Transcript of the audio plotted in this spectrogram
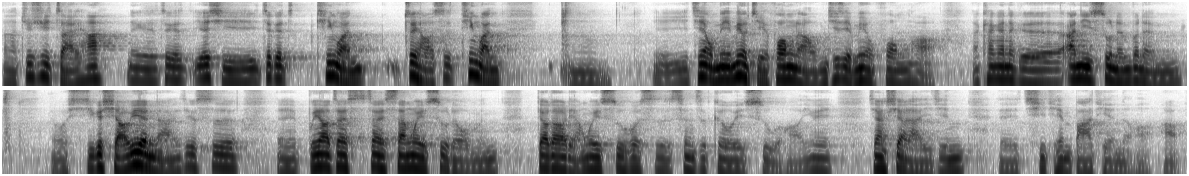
啊，继续宅哈，那个这个也许这个听完最好是听完，嗯，也也现在我们也没有解封了，我们其实也没有封哈，那看看那个安利数能不能，我许个小愿呐，就是呃不要再在三位数的，我们掉到两位数或是甚至个位数哈，因为这样下来已经呃七天八天了哈，好，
